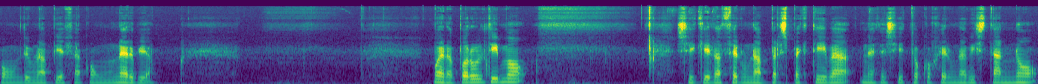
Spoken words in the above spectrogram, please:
de una pieza con un nervio. Bueno, por último, si quiero hacer una perspectiva, necesito coger una vista no,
